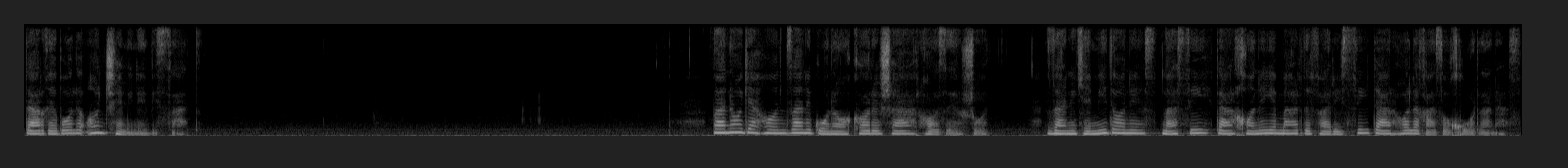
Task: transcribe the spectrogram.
در قبال آن چه می نویسد. و ناگهان زن گناهکار شهر حاضر شد. زنی که می‌دانست مسیح در خانه مرد فریسی در حال غذا خوردن است.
